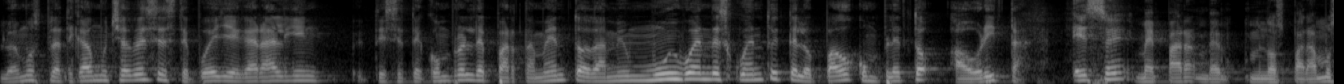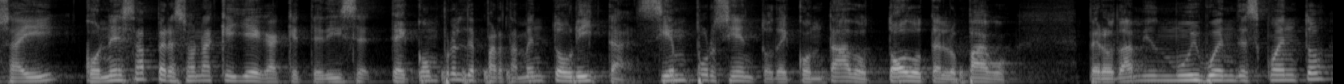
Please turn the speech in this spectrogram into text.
lo hemos platicado muchas veces, te puede llegar alguien, te dice, te compro el departamento, dame un muy buen descuento y te lo pago completo ahorita. Ese, me nos paramos ahí con esa persona que llega que te dice, te compro el departamento ahorita, 100% de contado, todo te lo pago, pero dame un muy buen descuento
